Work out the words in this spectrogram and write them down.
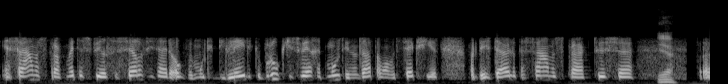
in samenspraak met de speelsters zelf. Die zeiden ook, we moeten die lelijke broekjes weg. Het moet inderdaad allemaal wat sexier. Maar het is duidelijk een samenspraak tussen Ja. eh,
